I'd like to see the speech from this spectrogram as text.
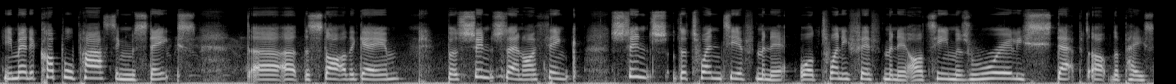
He made a couple passing mistakes uh, at the start of the game, but since then, I think since the 20th minute or 25th minute, our team has really stepped up the pace.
